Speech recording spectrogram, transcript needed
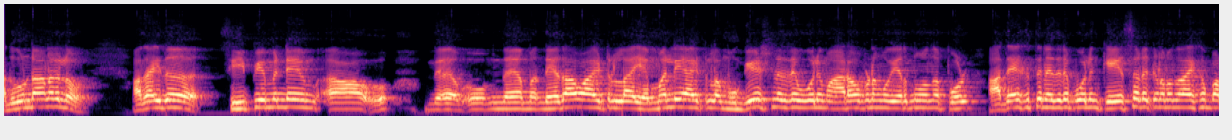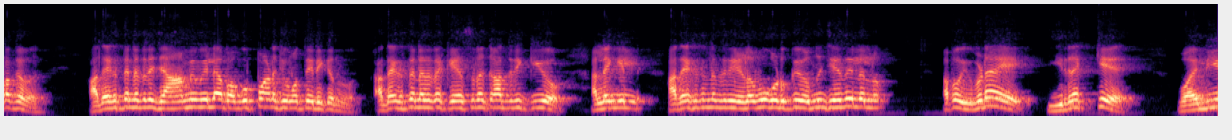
അതുകൊണ്ടാണല്ലോ അതായത് സി പി എമ്മിന്റെയും നേതാവായിട്ടുള്ള എം എൽ എ ആയിട്ടുള്ള മുകേഷിനെതിരെ പോലും ആരോപണം ഉയർന്നു വന്നപ്പോൾ അദ്ദേഹത്തിനെതിരെ പോലും കേസെടുക്കണമെന്ന് അദ്ദേഹം പറഞ്ഞത്. അദ്ദേഹത്തിനെതിരെ ജാമ്യമില്ല വകുപ്പാണ് ചുമത്തിയിരിക്കുന്നത്. അദ്ദേഹത്തിനെതിരെ കേസെടുക്കാതിരിക്കുകയോ അല്ലെങ്കിൽ അദ്ദേഹത്തിനെതിരെ ഇളവ് കൊടുക്കുകയോ ഒന്നും ചെയ്തില്ലല്ലോ. അപ്പോൾ ഇവിടെ ഇരയ്ക്ക് വലിയ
